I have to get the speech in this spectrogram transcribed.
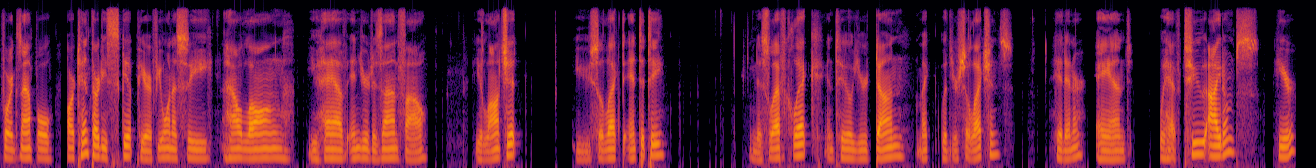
For example, our 1030 skip here, if you want to see how long you have in your design file, you launch it you select entity. You just left click until you're done make, with your selections. Hit enter and we have two items here.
